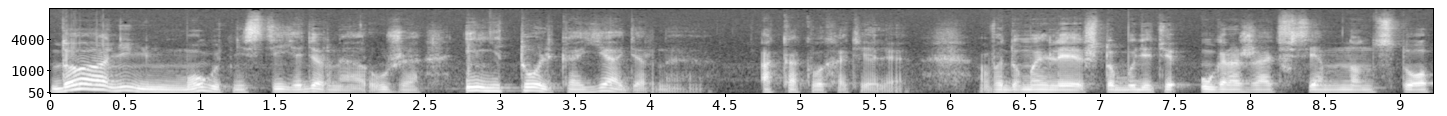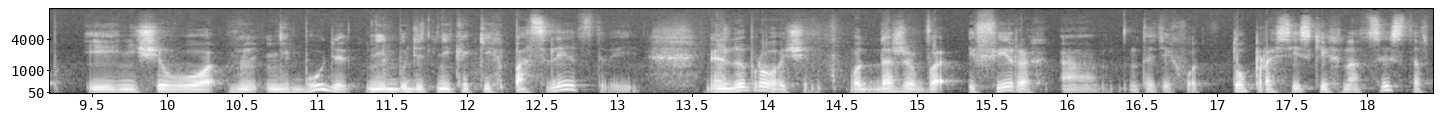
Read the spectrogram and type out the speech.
Да, они могут нести ядерное оружие. И не только ядерное. А как вы хотели? Вы думали, что будете угрожать всем нон-стоп и ничего не будет? Не будет никаких последствий? Между прочим, вот даже в эфирах а, вот этих вот топ-российских нацистов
